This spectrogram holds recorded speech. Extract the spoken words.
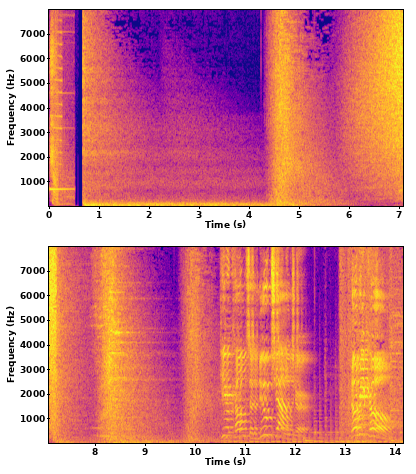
Here comes a new challenger, Noriko!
